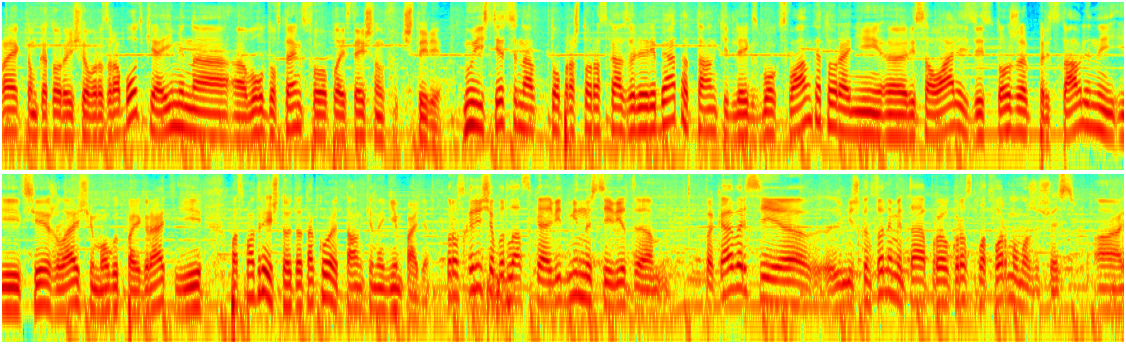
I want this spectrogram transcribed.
проектом, который еще в разработке, а именно э, World of Tanks for PlayStation 4. Ну и, естественно, то, про что рассказывали ребята, танки для Xbox One, которые они э, рисовали, здесь тоже представлены, и все желающие могут поиграть и посмотреть, что это такое танки на геймпаде. Розкажіть, ще, будь ласка, відмінності від е, ПК-версії е, між консолями та про крос-платформу, може щось. А,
